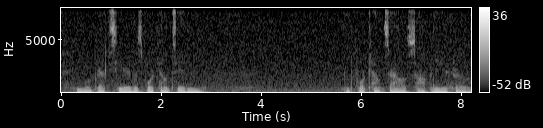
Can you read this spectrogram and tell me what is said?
A few more breaths here, those four counts in and four counts out, softening your throat.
